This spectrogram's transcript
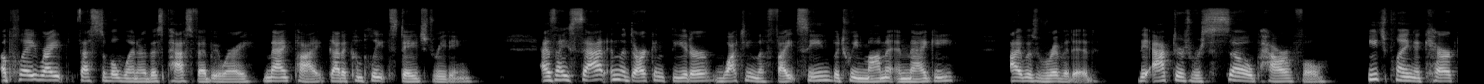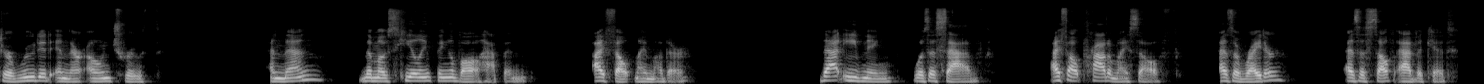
A playwright festival winner this past February, Magpie, got a complete staged reading. As I sat in the darkened theater watching the fight scene between Mama and Maggie, I was riveted. The actors were so powerful, each playing a character rooted in their own truth. And then the most healing thing of all happened. I felt my mother. That evening was a salve. I felt proud of myself as a writer, as a self advocate,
